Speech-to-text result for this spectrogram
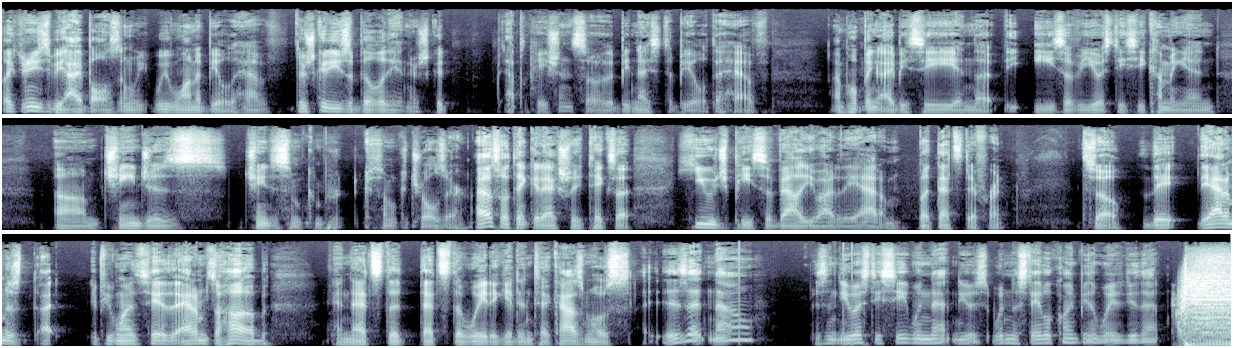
like there needs to be eyeballs, and we, we want to be able to have there's good usability and there's good applications, so it'd be nice to be able to have. I'm hoping IBC and the ease of USDC coming in um, changes changes some com- some controls there. I also think it actually takes a huge piece of value out of the Atom, but that's different. So the the Atom is uh, if you want to say the Atom's a hub, and that's the that's the way to get into Cosmos. Is it now? Isn't USDC when that wouldn't the stablecoin be the way to do that?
